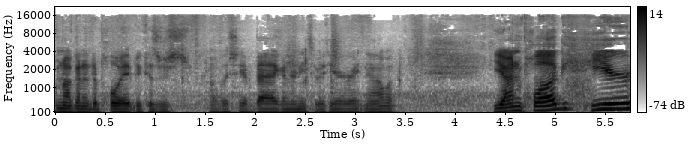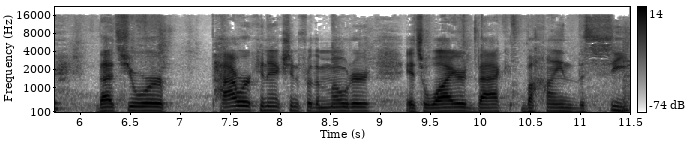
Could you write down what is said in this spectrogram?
I'm not going to deploy it because there's obviously a bag underneath of it here right now. But you unplug here, that's your power connection for the motor. It's wired back behind the seat.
